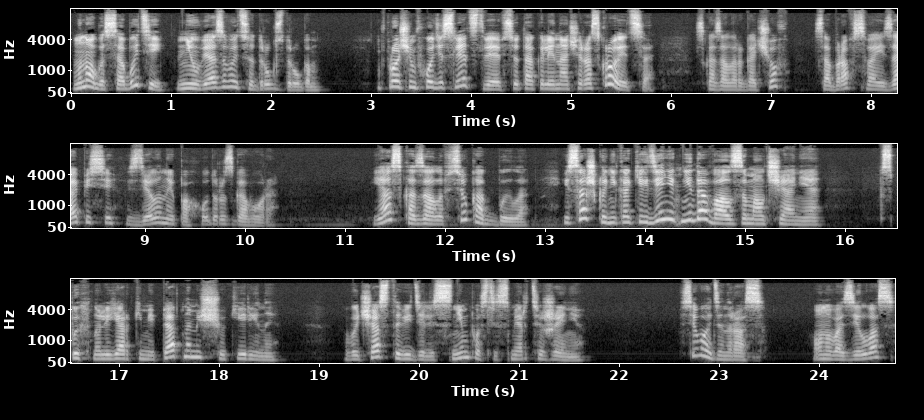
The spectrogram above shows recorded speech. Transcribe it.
Много событий не увязываются друг с другом. Впрочем, в ходе следствия все так или иначе раскроется, сказал Рогачев, собрав свои записи, сделанные по ходу разговора. Я сказала все, как было, и Сашка никаких денег не давал за молчание, Вспыхнули яркими пятнами щеки Ирины. Вы часто виделись с ним после смерти Жени? Всего один раз. Он увозил вас?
